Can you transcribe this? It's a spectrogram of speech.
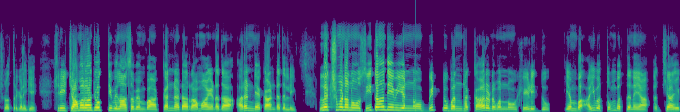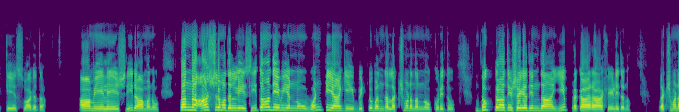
ಶ್ರೋತೃಗಳಿಗೆ ಶ್ರೀ ಚಾಮರಾಜೋಕ್ತಿ ವಿಲಾಸವೆಂಬ ಕನ್ನಡ ರಾಮಾಯಣದ ಅರಣ್ಯ ಕಾಂಡದಲ್ಲಿ ಲಕ್ಷ್ಮಣನು ಸೀತಾದೇವಿಯನ್ನು ಬಿಟ್ಟು ಬಂದ ಕಾರಣವನ್ನು ಹೇಳಿದ್ದು ಎಂಬ ಐವತ್ತೊಂಬತ್ತನೆಯ ಅಧ್ಯಾಯಕ್ಕೆ ಸ್ವಾಗತ. ಆಮೇಲೆ ಶ್ರೀರಾಮನು ತನ್ನ ಆಶ್ರಮದಲ್ಲಿ ಸೀತಾದೇವಿಯನ್ನು ಒಂಟಿಯಾಗಿ ಬಿಟ್ಟು ಬಂದ ಲಕ್ಷ್ಮಣನನ್ನು ಕುರಿತು ದುಃಖಾತಿಶಯದಿಂದ ಈ ಪ್ರಕಾರ ಹೇಳಿದನು. ಲಕ್ಷ್ಮಣ,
